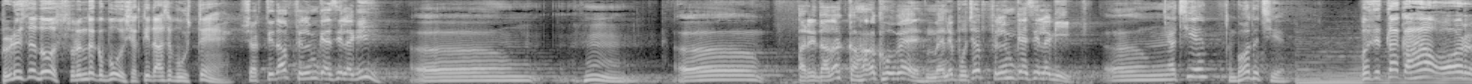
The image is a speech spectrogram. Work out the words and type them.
प्रोड्यूसर दोस्त सुरेंद्र कपूर शक्तिदा से पूछते हैं। शक्तिदा फ़िल्म कैसी लगी? अरे दादा कहाँ खो गए? मैंने पूछा फ़िल्म कैसी लगी? अच्छी है बहुत अच्छी है। बस इतना कहा और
